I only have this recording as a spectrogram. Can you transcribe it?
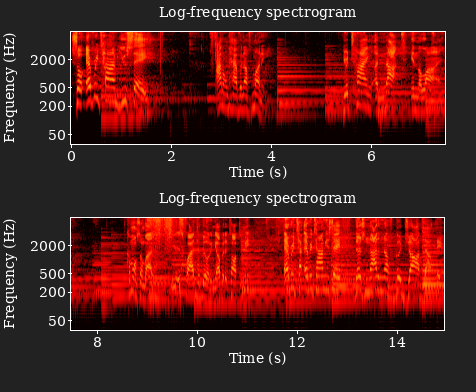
So every time you say, I don't have enough money, you're tying a knot in the line. Come on, somebody. It's quiet in the building. Y'all better talk to me. Every, t- every time you say, there's not enough good jobs out there,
